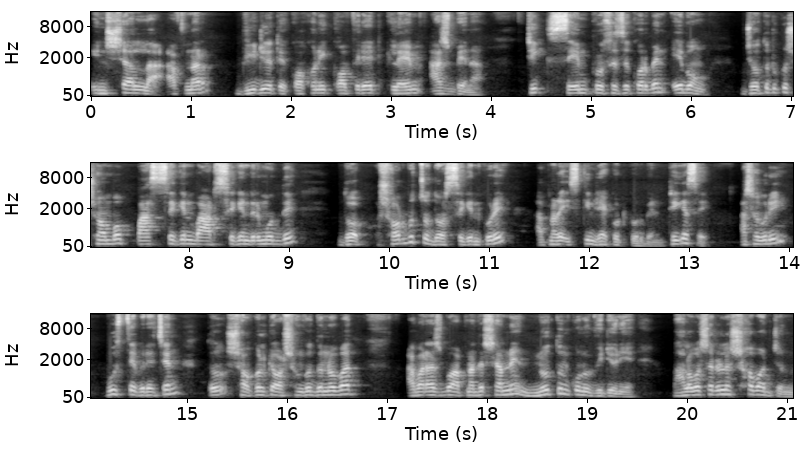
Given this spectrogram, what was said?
ইনশাল্লাহ আপনার ভিডিওতে কখনই কপিরাইট ক্লেম আসবে না। ঠিক সেম প্রসেসে করবেন এবং যতটুকু সম্ভব পাঁচ সেকেন্ড বা আট সেকেন্ডের মধ্যে সর্বোচ্চ দশ সেকেন্ড করে আপনারা স্ক্রিন রেকর্ড করবেন। ঠিক আছে? আশা করি বুঝতে পেরেছেন। তো সকলকে অসংখ্য ধন্যবাদ। আবার আসব আপনাদের সামনে নতুন কোনো ভিডিও নিয়ে। ভালোবাসা রইল সবার জন্য।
